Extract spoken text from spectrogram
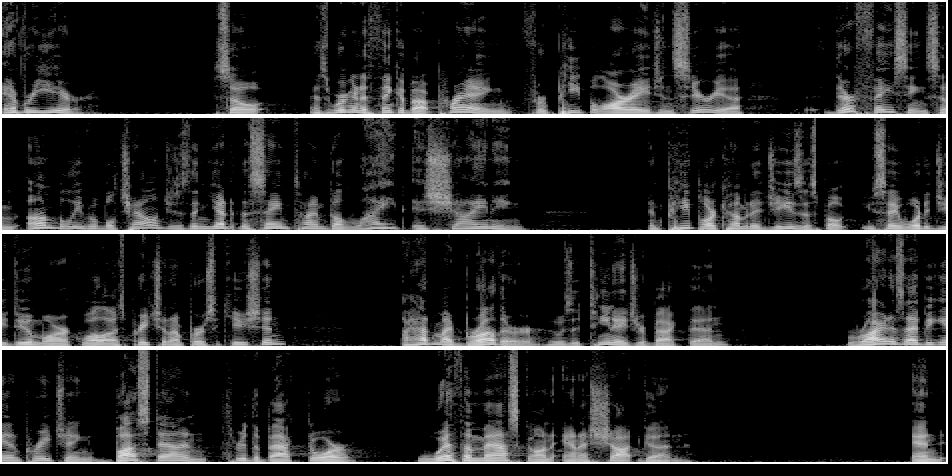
every year. So, as we're going to think about praying for people our age in Syria, they're facing some unbelievable challenges, and yet at the same time, the light is shining. And people are coming to Jesus. But you say, What did you do, Mark? Well, I was preaching on persecution. I had my brother, who was a teenager back then, right as I began preaching, bust down through the back door with a mask on and a shotgun and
